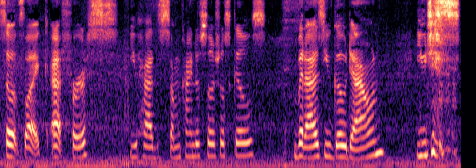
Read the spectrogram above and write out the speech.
So it's like at first you had some kind of social skills, but as you go down, you just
